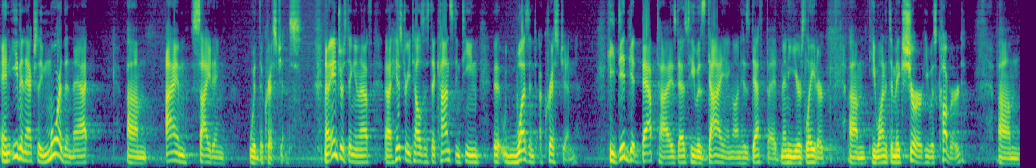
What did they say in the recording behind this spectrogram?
And even actually more than that, um, I'm siding with the Christians. Now, interesting enough, uh, history tells us that Constantine uh, wasn't a Christian. He did get baptized as he was dying on his deathbed many years later. Um, he wanted to make sure he was covered, um,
